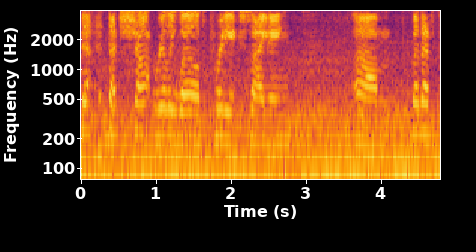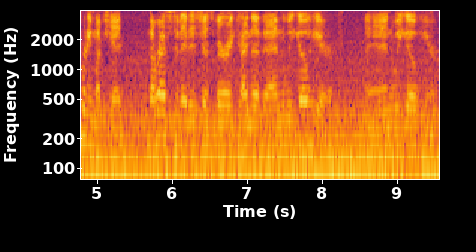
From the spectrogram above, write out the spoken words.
that that's shot really well. It's pretty exciting, um, but that's pretty much it. The rest of it is just very kind of, and we go here, and we go here,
